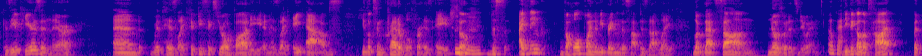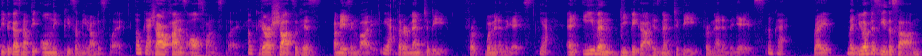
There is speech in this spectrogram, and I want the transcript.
because he appears in there, and with his like 56 year old body and his like eight abs, he looks incredible for his age. So Mm-hmm. this, I think, the whole point of me bringing this up is that like, look, that song knows what it's doing. Okay. Deepika looks hot, but Deepika is not the only piece of meat on display. Okay. Shah Rukh Khan is also on display. Okay. There are shots of his amazing body Yeah. that are meant to be for women in the gays. Yeah. And even Deepika is meant to be for men in the gays. Okay. right? Like mm-hmm. you have to see the song,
